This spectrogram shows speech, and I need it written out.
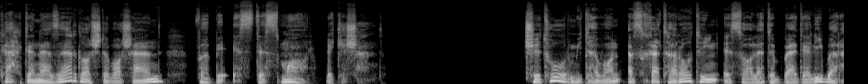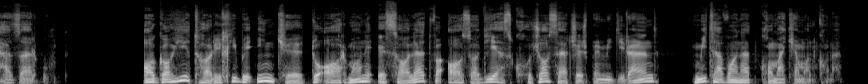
تحت نظر داشته باشند و به استثمار بکشند. چطور می توان از خطرات این اصالت بدلی برحضر بود؟ آگاهی تاریخی به این که دو آرمان اصالت و آزادی از کجا سرچشمه می گیرند می تواند کمکمان کند.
